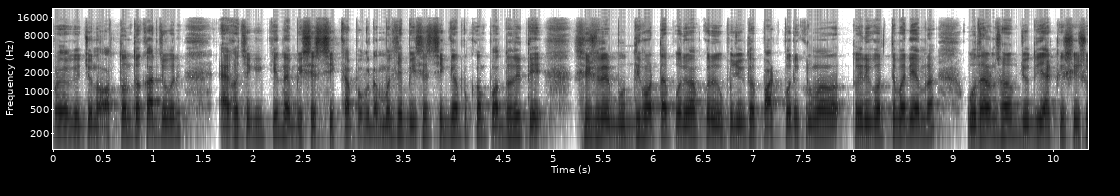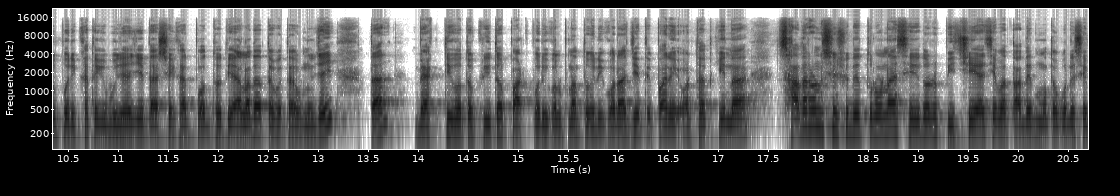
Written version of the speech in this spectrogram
প্রয়োগের জন্য অত্যন্ত কার্যকরী। এক হচ্ছে কি কি না, বিশেষ শিক্ষা প্রোগ্রাম। বলছে বিশেষ শিক্ষা প্রোগ্রাম পদ্ধতিতে শিশুদের বুদ্ধিমত্তা পরিমাপ করে উপযুক্ত পাঠ পরিকল্পনা তৈরি করতে পারি আমরা। উদাহরণস্বরূপ, যদি একটি শিশু পরীক্ষা থেকে বোঝা যায় তার শেখার পদ্ধতি আলাদা, তবে তার অনুযায়ী তার ব্যক্তিগতকৃত পাঠ পরিকল্পনা তৈরি করা যেতে পারে। অর্থাৎ কি না, সাধারণ শিশুদের তুলনায় সেই ধরো পিছিয়ে আছে বা তাদের মতো করে সে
